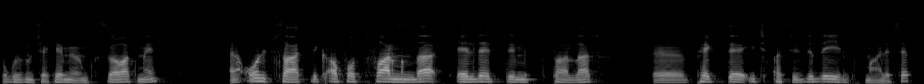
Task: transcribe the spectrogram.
çok uzun çekemiyorum. Kusura bakmayın. Yani 13 saatlik Apost Farm'ında elde ettiğimiz tutarlar e, pek de iç açıcı değil maalesef.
